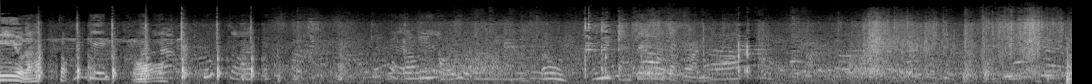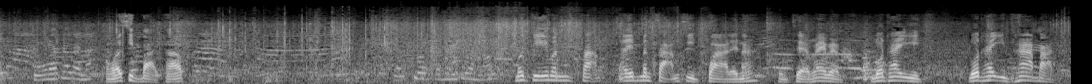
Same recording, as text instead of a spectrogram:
มีอยู่นะครับ ไม่มีอ๋อ แล้วทุกซอยเอาที่เขาอยู่ตรงนี้เอออันนี้ของเจ้าแต่ก่อนถุงละเท่าไหร่นะสองร้อยสิบบาทครับ สองช่วงกันไม่ช่วงเนาะเมื่อกี้มันสามไอ้มันสามขีดกว่าเลยนะ ผมแถมให้แบบลดให้อีกลดให้อีกห้าบาทไ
